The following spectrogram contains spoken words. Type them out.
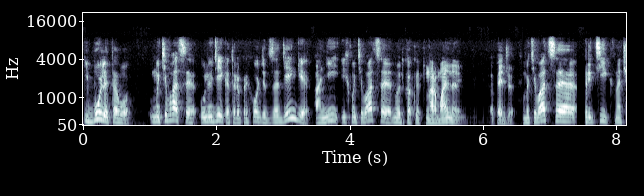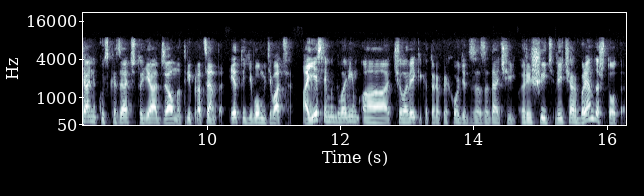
И более того, мотивация у людей, которые приходят за деньги, они, их мотивация, ну это как это нормально, опять же, мотивация прийти к начальнику и сказать, что я отжал на 3%. Это его мотивация. А если мы говорим о человеке, который приходит за задачей решить для HR-бренда что-то,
